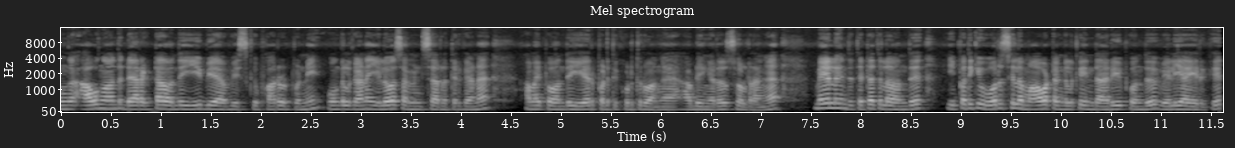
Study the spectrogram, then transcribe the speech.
உங்கள் அவங்க வந்து டைரெக்டாக வந்து இபி ஆஃபீஸ்க்கு ஃபார்வர்ட் பண்ணி உங்களுக்கான இலவச மின்சாரத்திற்கான அமைப்பை வந்து ஏற்படுத்தி கொடுத்துருவாங்க அப்படிங்கிறத சொல்கிறாங்க மேலும் இந்த திட்டத்தில் வந்து இப்போதைக்கு ஒரு சில மாவட்டங்களுக்கு இந்த அறிவிப்பு வந்து வெளியாகிருக்கு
